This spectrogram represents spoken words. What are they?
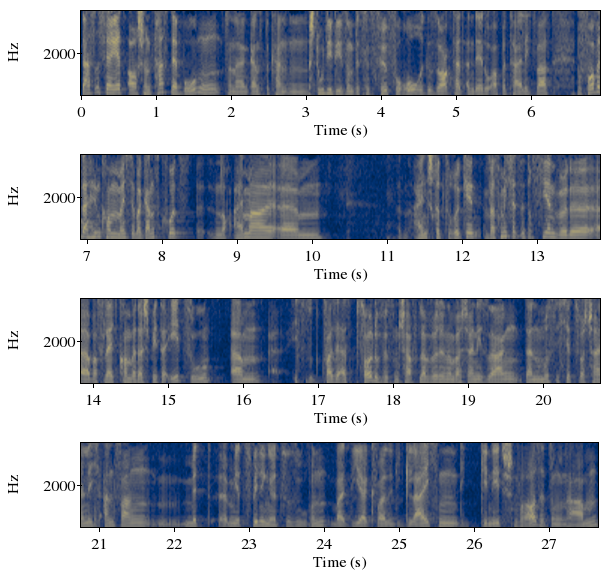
Das ist ja jetzt auch schon fast der Bogen zu einer ganz bekannten Studie, die so ein bisschen für Furore gesorgt hat, an der du auch beteiligt warst. Bevor wir da hinkommen, möchte ich aber ganz kurz äh, noch einmal ähm, einen Schritt zurückgehen. Was mich jetzt interessieren würde, aber vielleicht kommen wir da später eh zu, ähm, ich quasi als Pseudowissenschaftler würde dann wahrscheinlich sagen, dann muss ich jetzt wahrscheinlich anfangen, mit äh, mir Zwillinge zu suchen, weil die ja quasi die gleichen, die genetischen Voraussetzungen haben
